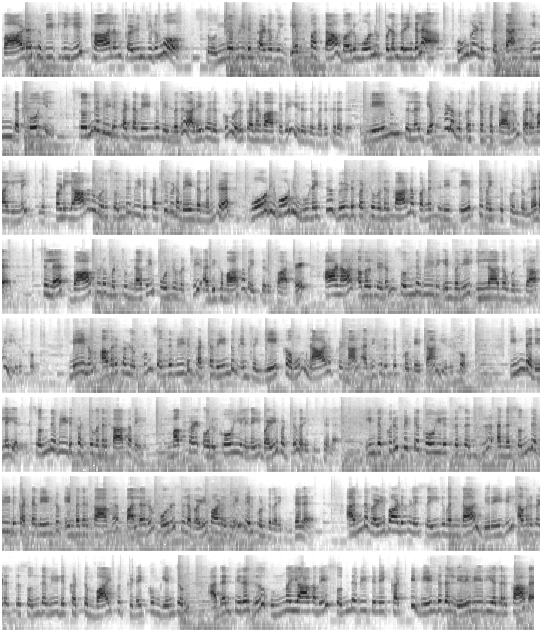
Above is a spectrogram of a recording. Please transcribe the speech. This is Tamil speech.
வாடகை வீட்லயே காலம் கழிஞ்சிடுமோ? சொந்த வீடு கனவு எப்பத்தான் வருமோன்னு புலம்புறீங்களா? உங்களுக்குத்தான் இந்த கோயில். சொந்த வீடு கட்ட வேண்டும் என்பது அனைவருக்கும் ஒரு கனவாகவே இருந்து வருகிறது. மேலும் சிலர் எவ்வளவு கஷ்டப்பட்டாலும் பரவாயில்லை. எப்படியாவது ஒரு சொந்த வீடு கட்டிவிட வேண்டும் என்று ஓடி ஓடி உழைத்து வீடு கட்டுவதற்கான பணத்தினை சேர்த்து வைத்துக் கொண்டுள்ளனர். சிலர் வாகனம் மற்றும் நகை போன்றவற்றை அதிகமாக வைத்திருப்பார்கள். ஆனால் அவர்களிடம் சொந்த வீடு என்பதே இல்லாத ஒன்றாக இருக்கும். மேலும் அவர்களுக்கும் சொந்த வீடு கட்ட வேண்டும் என்ற ஏக்கமும் நாளுக்கு நாள் அதிகரித்துக் கொண்டே தான் இருக்கும். இந்த நிலையில் சொந்த வீடு கட்டுவதற்காகவே மக்கள் ஒரு கோயிலினை வழிபட்டு வருகின்றனர். இந்த குறிப்பிட்ட கோயிலுக்கு சென்று அந்த சொந்த வீடு கட்ட வேண்டும் என்பதற்காக பலரும் ஒரு சில வழிபாடுகளை மேற்கொண்டு வருகின்றனர். அந்த வழிபாடுகளை செய்து வந்தால் விரைவில் அவர்களுக்கு சொந்த வீடு கட்டும் வாய்ப்பு கிடைக்கும் என்றும் அதன் பிறகு உண்மையாகவே சொந்த வீட்டினை கட்டி வேண்டுதல் நிறைவேறியதற்காக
